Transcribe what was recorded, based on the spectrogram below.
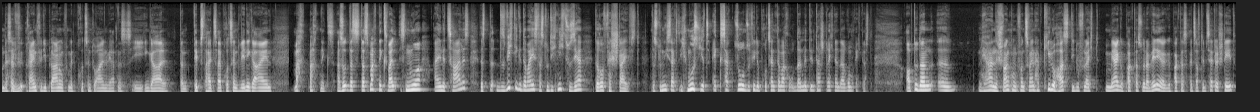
Und deshalb mhm. für, rein für die Planung mit prozentualen Werten ist es eh egal. Dann tippst du halt 2% weniger ein. Macht, macht nichts. Also das, das macht nichts, weil es nur eine Zahl ist. Das, das Wichtige dabei ist, dass du dich nicht zu sehr darauf versteifst. Dass du nicht sagst, ich muss jetzt exakt so und so viele Prozente machen und dann mit dem Taschenrechner da rumrechnest. Ob du dann äh, ja, eine Schwankung von zweieinhalb Kilo hast, die du vielleicht mehr gepackt hast oder weniger gepackt hast, als auf dem Zettel steht,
